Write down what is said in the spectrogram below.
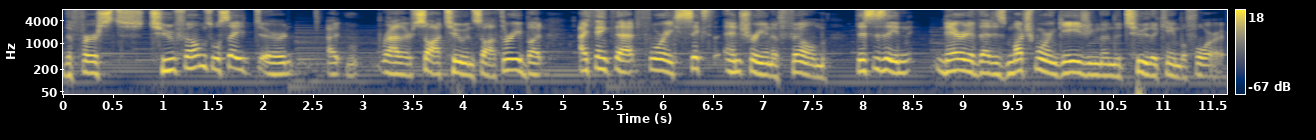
the first two films, we'll say, or uh, rather Saw 2 and Saw 3, but I think that for a sixth entry in a film, this is a narrative that is much more engaging than the two that came before it.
